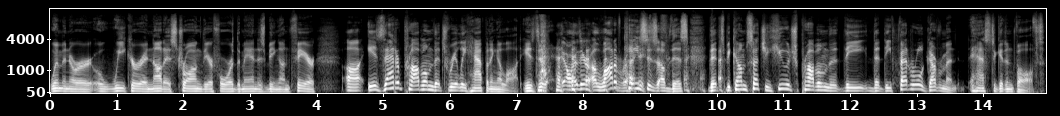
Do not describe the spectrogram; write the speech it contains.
women are weaker and not as strong. Therefore, the man is being unfair. Uh, is that a problem that's really happening a lot? Is there are there a lot of Right. cases of this that's become such a huge problem that the that the federal government has to get involved?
